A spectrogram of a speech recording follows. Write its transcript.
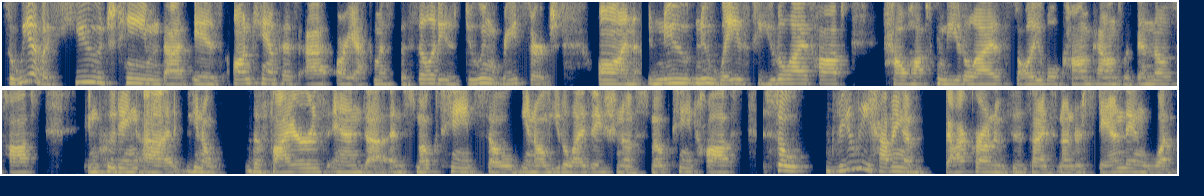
So we have a huge team that is on campus at our Yakima facilities doing research on new new ways to utilize hops how hops can be utilized, soluble compounds within those hops, including, uh, you know, the fires and uh, and smoke taint. So you know utilization of smoke taint hops. So really having a background in food science and understanding what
